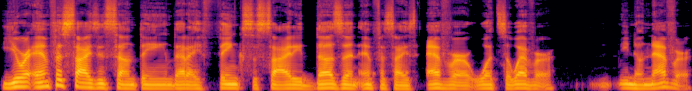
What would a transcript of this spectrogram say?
you are emphasizing something that I think society doesn't emphasize ever whatsoever. You know, never.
